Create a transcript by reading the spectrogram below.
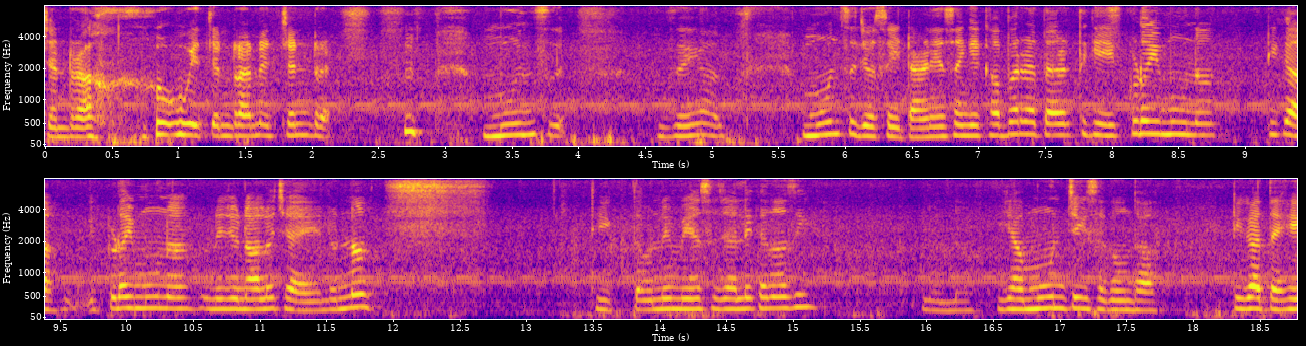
चंडा उहे चंडा न चंड आहे मून्स जो सेट हाणे असांखे ख़बर आहे अर्थ खे हिकिड़ो ई मून आहे ठीकु आहे हिकिड़ो ई मून आहे हुनजो नालो छा आहे लुना ठीकु, त में असां छा या मून चई सघूं था। ठीकु है, त हे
